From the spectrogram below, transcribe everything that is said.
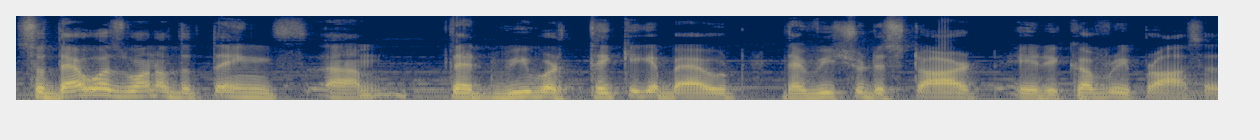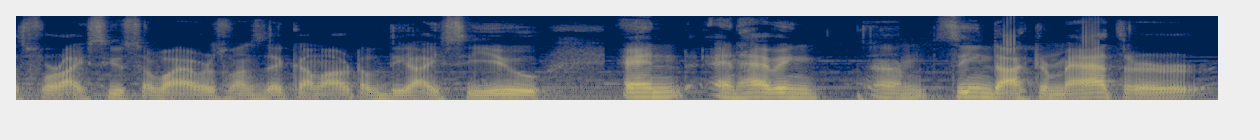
So that was one of the things um, that we were thinking about that we should start a recovery process for ICU survivors once they come out of the ICU. And, and having um, seen Dr. Mathur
